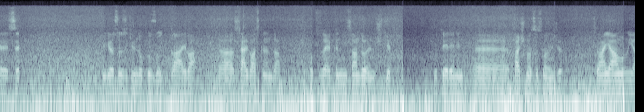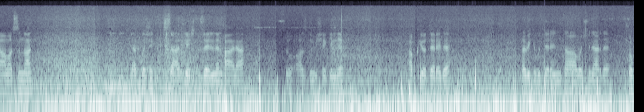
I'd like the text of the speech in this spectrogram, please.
Deresi. Biliyorsunuz 2009 galiba e, sel baskınında 30'a yakın insan da ölmüştü. Bu derenin e, taşması sonucu. Şu an yağmurun yağmasından yaklaşık 2 saat geçti. Üzerinden hala su azgın bir şekilde akıyor derede. Tabii ki bu derenin ta başı nerede çok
